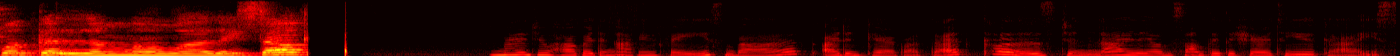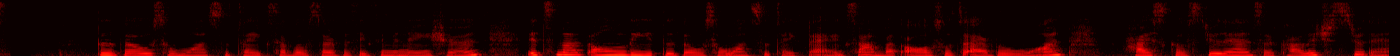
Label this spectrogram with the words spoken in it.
Huwag ka lang mawalay sa'kin Medyo haggard ang aking face, but I don't care about that because tonight I have something to share to you guys. To those who wants to take civil service examination, it's not only to those who wants to take the exam, but also to everyone, high school students or college students.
